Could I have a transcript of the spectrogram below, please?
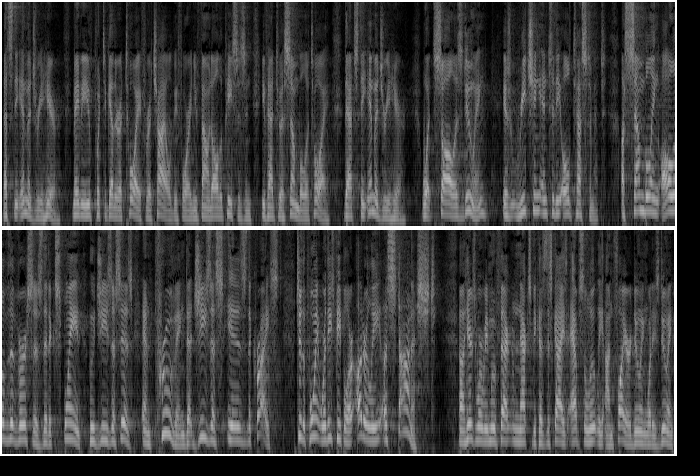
that's the imagery here. Maybe you've put together a toy for a child before and you found all the pieces and you've had to assemble a toy. That's the imagery here. What Saul is doing is reaching into the Old Testament, assembling all of the verses that explain who Jesus is and proving that Jesus is the Christ to the point where these people are utterly astonished. Now, here's where we move next because this guy is absolutely on fire doing what he's doing.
